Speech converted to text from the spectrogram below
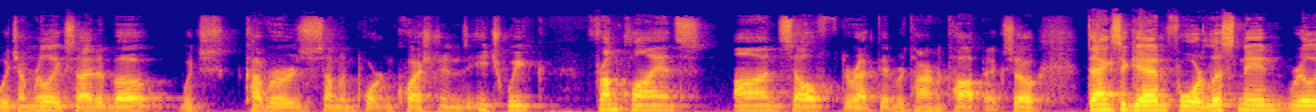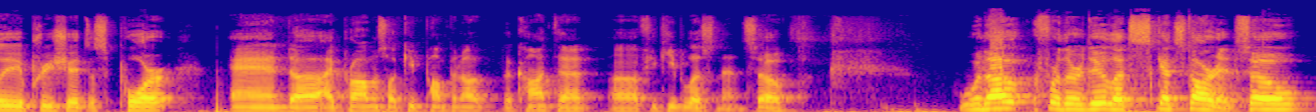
which I'm really excited about, which covers some important questions each week from clients on self directed retirement topics. So, thanks again for listening. Really appreciate the support. And uh, I promise I'll keep pumping out the content uh, if you keep listening. So, without further ado, let's get started. So,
